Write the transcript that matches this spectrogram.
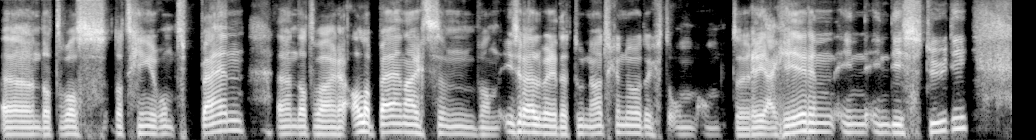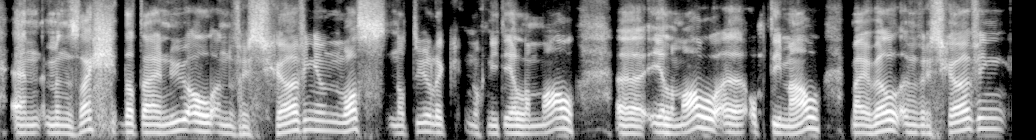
Uh, dat, was, dat ging rond pijn. En dat waren alle pijnartsen van Israël werden toen uitgenodigd om, om te reageren in, in die studie. En men zag dat daar nu al een verschuiving in was. Natuurlijk nog niet helemaal, uh, helemaal optimaal, maar wel een verschuiving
